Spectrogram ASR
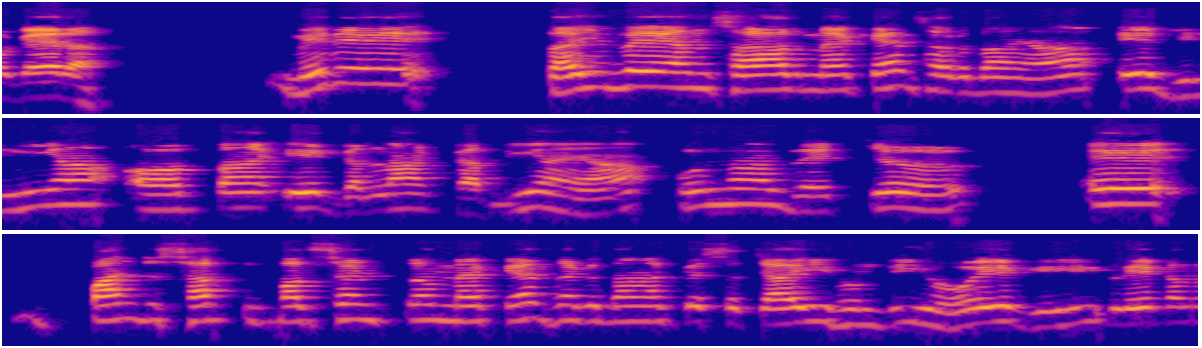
ਵਗੈਰਾ। ਮੇਰੇ ਤਜਰਬੇ ਅਨਸਾਰ ਮੈਂ ਕਹਿ ਸਕਦਾ ਆ ਇਹ ਜਿੰਨੀਆਂ ਔਰਤਾਂ ਇਹ ਗੱਲਾਂ ਕਰਦੀਆਂ ਆ, ਉਹਨਾਂ ਵਿੱਚ ਇਹ 5-7% ਤਾਂ ਮੈਂ ਕਹਿ ਸਕਦਾ ਕਿ ਸਚਾਈ ਹੁੰਦੀ ਹੋਏਗੀ, ਲੇਕਿਨ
